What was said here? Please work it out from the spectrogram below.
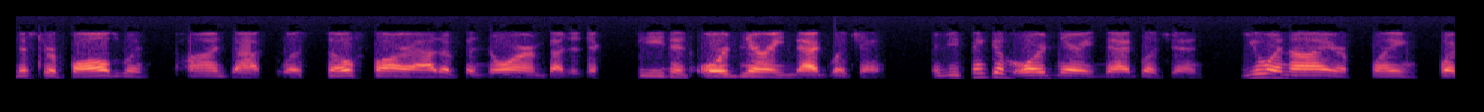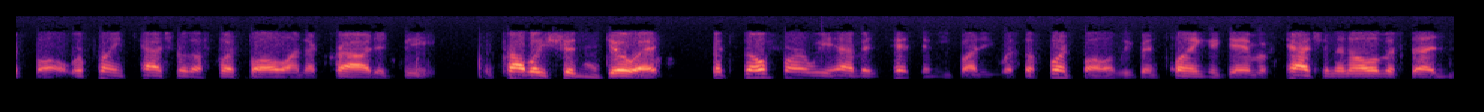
Mr. Baldwin's conduct was so far out of the norm that it exceeded ordinary negligence. If you think of ordinary negligence, you and I are playing football. We're playing catch with a football on a crowded beach. We probably shouldn't do it, but so far we haven't hit anybody with a football. We've been playing a game of catch, and then all of a sudden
